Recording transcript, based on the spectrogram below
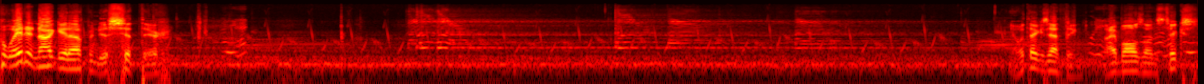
Way to not get up and just sit there. Now, what the heck is that thing? Eyeballs on sticks?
